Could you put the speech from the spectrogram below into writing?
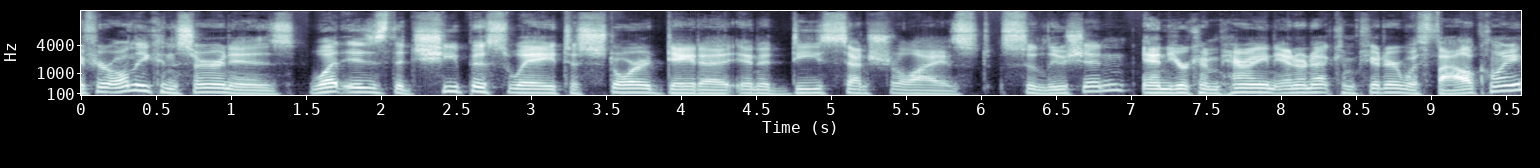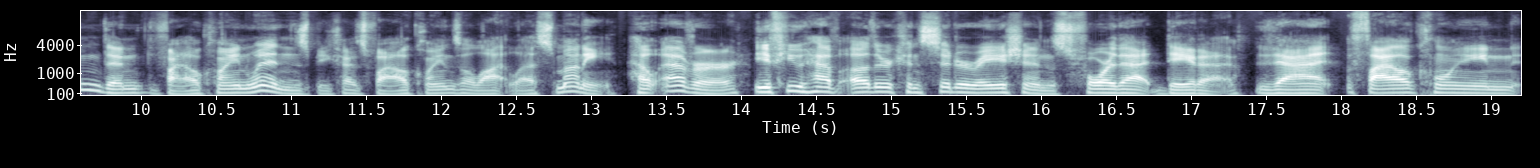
if your only concern is what is the cheapest way to store data in a decentralized solution, and you're comparing Internet Computer with Filecoin, then Filecoin wins because Filecoin's a lot less money. However, if you have other considerations for that data that Filecoin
